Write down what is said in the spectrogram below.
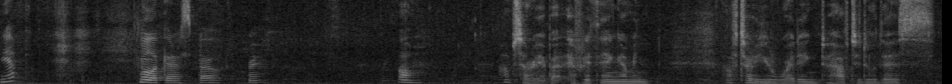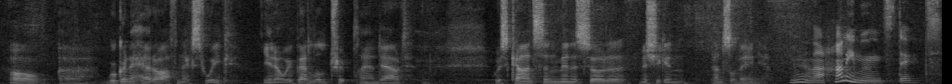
Yep. Well, look at us both, right? Um, I'm sorry about everything. I mean, after your wedding, to have to do this. Oh, uh, we're going to head off next week. You know, we've got a little trip planned out. Wisconsin, Minnesota, Michigan, Pennsylvania. Yeah, the honeymoon states.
